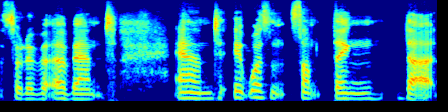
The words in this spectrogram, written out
sort of event and it wasn't something that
